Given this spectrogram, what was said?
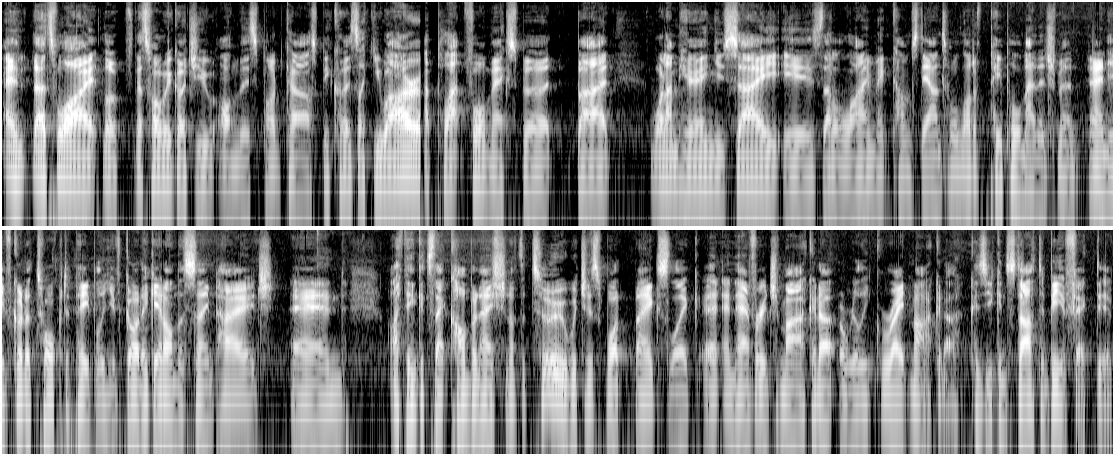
And that's why, look, that's why we got you on this podcast because, like, you are a platform expert, but what I'm hearing you say is that alignment comes down to a lot of people management, and you've got to talk to people, you've got to get on the same page. And I think it's that combination of the two, which is what makes like a, an average marketer a really great marketer because you can start to be effective.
